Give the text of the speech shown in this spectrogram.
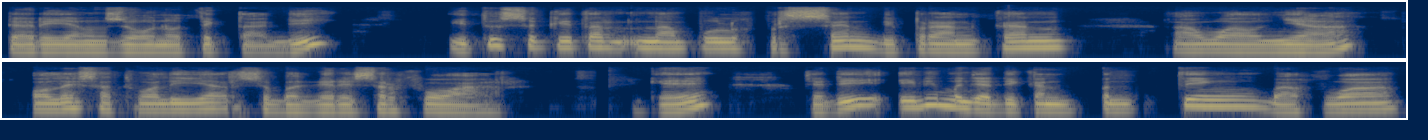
dari yang zoonotik tadi itu sekitar 60% diperankan awalnya oleh satwa liar sebagai reservoir. Oke. Jadi ini menjadikan penting bahwa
